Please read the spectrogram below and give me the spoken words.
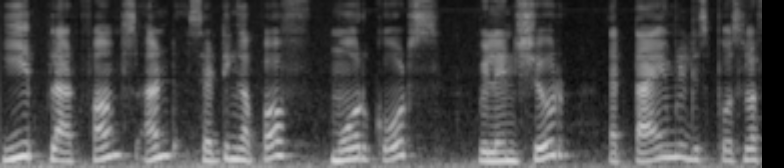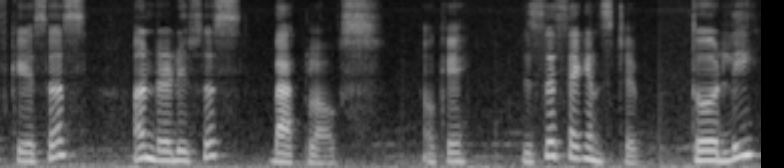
e-platforms and setting up of more courts will ensure the timely disposal of cases and reduces backlogs. Okay, this is the second step. Thirdly,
